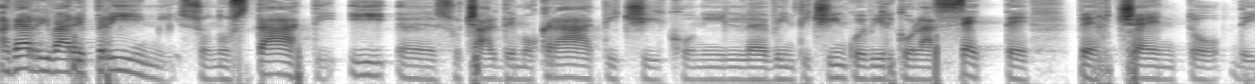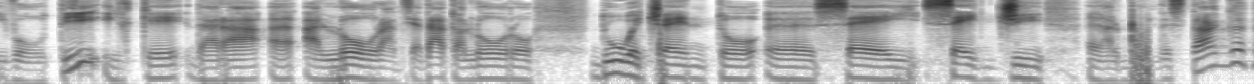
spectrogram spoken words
Ad arrivare primi sono stati i eh, socialdemocratici con il 25,7% dei voti, il che darà eh, a loro, anzi ha dato a loro 206 seggi eh, al Bundestag.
